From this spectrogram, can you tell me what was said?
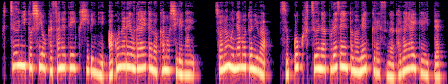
普通に年を重ねていく日々に憧れを抱いたのかもしれない。その胸元には、すっごく普通なプレゼントのネックレスが輝いていて、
